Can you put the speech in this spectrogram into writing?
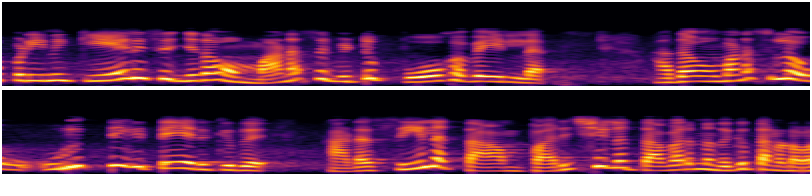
அப்படின்னு கேலி செஞ்சது அவன் மனசை விட்டு போகவே இல்லை. அது அவன் மனசில் உறுத்திக்கிட்டே இருக்குது. கடைசியில் தாம் பரீட்சையில் தவறுனதுக்கு தன்னோட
